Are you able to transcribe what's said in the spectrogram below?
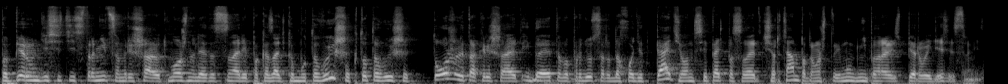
по первым 10 страницам решают, можно ли этот сценарий показать кому-то выше, кто-то выше тоже так решает, и до этого продюсера доходит 5, и он все 5 посылает к чертям, потому что ему не понравились первые 10 страниц.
